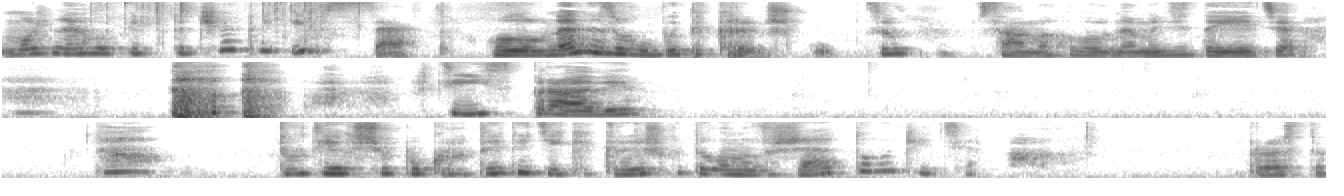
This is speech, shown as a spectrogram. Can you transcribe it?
можна його підточити і все. Головне не загубити кришку. Це саме головне, мені здається, в цій справі. Тут, якщо покрутити тільки кришку, то воно вже точиться. Просто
